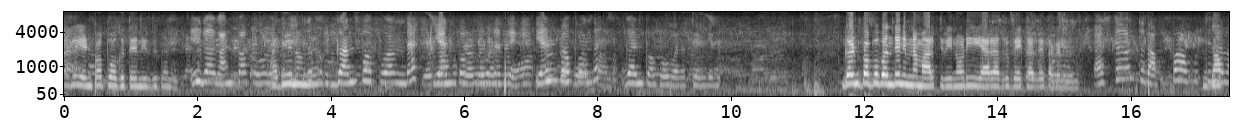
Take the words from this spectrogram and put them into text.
ಅಲ್ಲಿ ಹೆಣ್ ಪಾಪು ಆಗುತ್ತೆ ಅಂದಿದ್ರಿ ತಾನೆ. ಈಗ ಗಣಪಾಪು ಅದೇನು ಗಣಪಾಪು ಗಣಪಪ್ಪು ಅಂದ್ರೆ ಹೆಣ್ ಪಪ್ಪು ಬರುತ್ತೆ. ಹೆಣ್ ಪಪ್ಪು ಅಂದ್ರೆ ಗಣಪಾಪು ಬರುತ್ತೆ ಹಂಗೆ ಗಂಡ್ ಪಾಪು ಬಂದೆ ನಿಮ್ನ ಮಾರ್ತೀವಿ. ನೋಡಿ ಯಾರಾದ್ರೂ ಬೇಕಾದ್ರೆ ತಗೊಳ್ಳಿ ದಪ್ಪ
